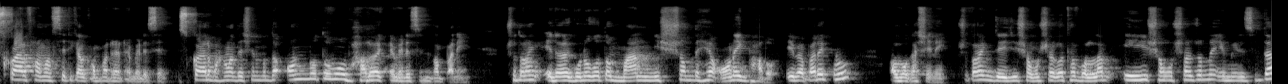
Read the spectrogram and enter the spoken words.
স্কোয়ার ফার্মাসিউটিক্যাল কোম্পানির একটা মেডিসিন স্কোয়ার বাংলাদেশের মধ্যে অন্যতম ভালো একটা মেডিসিন কোম্পানি সুতরাং এটার গুণগত মান নিঃসন্দেহে অনেক ভালো। এ ব্যাপারে কোনো অবকাশই নেই। সুতরাং যে যে সমস্যার কথা বললাম, এই সমস্যার জন্য মেডিসিনটা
